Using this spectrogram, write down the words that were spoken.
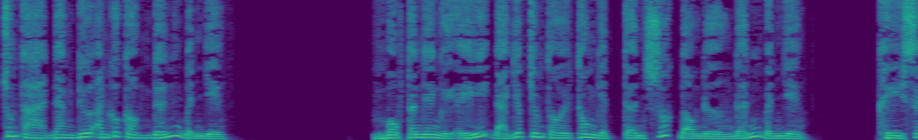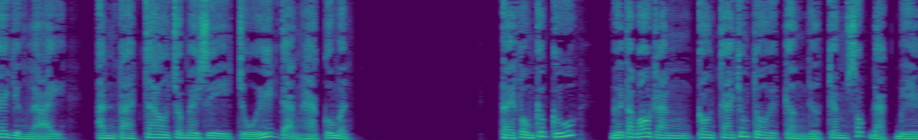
Chúng ta đang đưa anh của con đến bệnh viện. Một thanh niên người Ý đã giúp chúng tôi thông dịch trên suốt đoạn đường đến bệnh viện. Khi xe dừng lại, anh ta trao cho Maisie chuỗi đàn hạt của mình. Tại phòng cấp cứu, người ta báo rằng con trai chúng tôi cần được chăm sóc đặc biệt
